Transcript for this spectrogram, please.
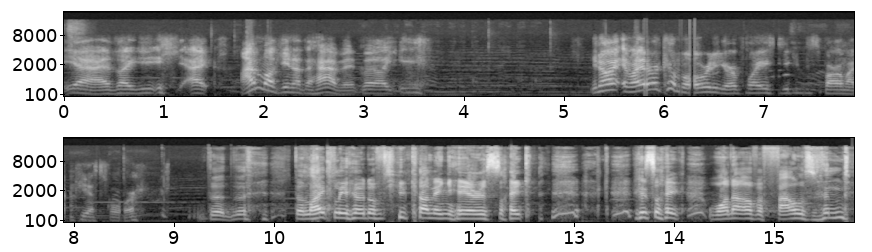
Yeah, like I, I'm lucky enough to have it, but like, you know what? If I ever come over to your place, you can just borrow my PS4. The, the the likelihood of you coming here is like it's like one out of a thousand.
